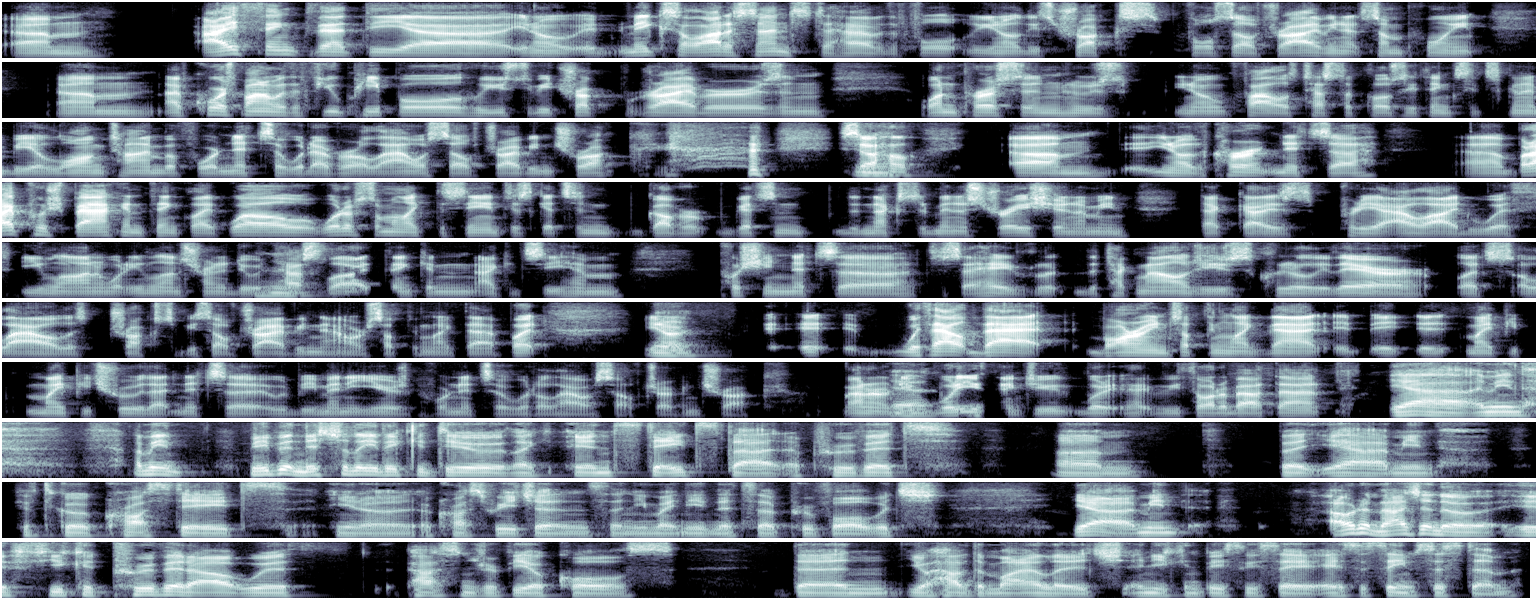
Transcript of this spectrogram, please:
um, I think that the uh, you know it makes a lot of sense to have the full you know these trucks full self driving at some point. Um, I've corresponded with a few people who used to be truck drivers, and one person who's you know follows Tesla closely thinks it's going to be a long time before NHTSA would ever allow a self driving truck. so, mm. um, you know, the current NHTSA uh, but I push back and think like, well, what if someone like DeSantis gets in govern gets in the next administration? I mean, that guy's pretty allied with Elon and what Elon's trying to do with mm-hmm. Tesla. I think, and I could see him pushing NHTSA to say, hey, the technology is clearly there. Let's allow the trucks to be self driving now or something like that. But you yeah. know. It, it, without that, barring something like that, it, it, might be might be true that NHTSA it would be many years before NHTSA would allow a self driving truck. I don't know. Yeah. Do you, what do you think? Do you what have you thought about that? Yeah, I mean, I mean, maybe initially they could do like in states that approve it, um, but yeah, I mean, you have to go across states, you know, across regions, and you might need NHTSA approval. Which, yeah, I mean, I would imagine though, if you could prove it out with passenger vehicles, then you'll have the mileage, and you can basically say hey, it's the same system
